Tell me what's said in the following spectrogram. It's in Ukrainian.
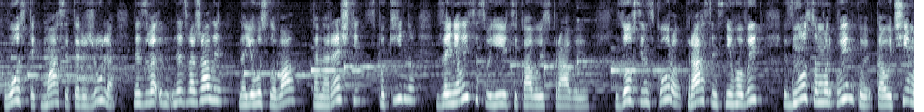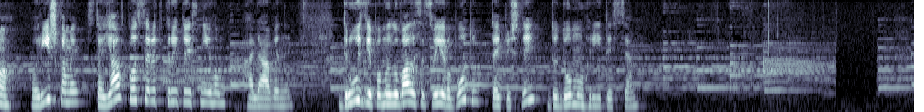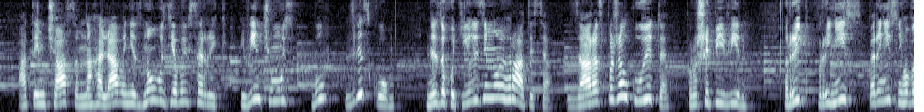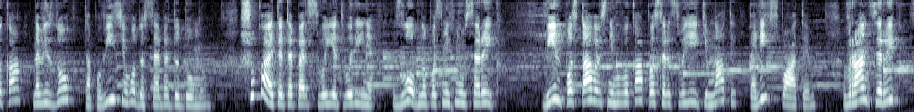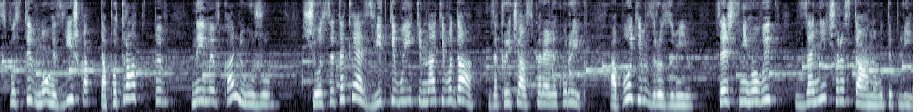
Хвостик, Мася та Рижуля не не зважали на його слова та нарешті спокійно зайнялися своєю цікавою справою. Зовсім скоро красень сніговик з носом морквинкою та очима горішками стояв посеред вкритої снігом галявини. Друзі помилувалися своєю роботою та й пішли додому грітися. А тим часом на галявині знову з'явився рик, і він чомусь був зв'язком. Не захотіли зі мною гратися. Зараз пожалкуєте, прошипів він. Рик приніс, переніс сніговика на візок та повіз його до себе додому. Шукайте тепер своє творіння, злобно посміхнувся Рик. Він поставив сніговика посеред своєї кімнати та ліг спати. Вранці Рик спустив ноги з ліжка та потрапив ними в калюжу. Що це таке? Звідки в моїй кімнаті вода? закричав з переляку Рик, а потім зрозумів це ж сніговик за ніч розтанув у теплі.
